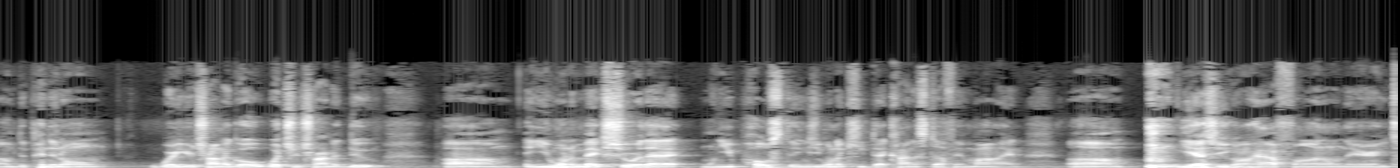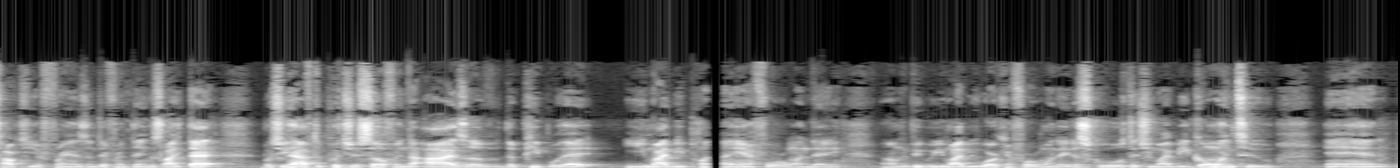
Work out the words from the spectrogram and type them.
um, depending on where you're trying to go, what you're trying to do. Um, and you want to make sure that when you post things, you want to keep that kind of stuff in mind. Um, yes, you're gonna have fun on there, and you talk to your friends and different things like that. But you have to put yourself in the eyes of the people that you might be playing for one day, um, the people you might be working for one day, the schools that you might be going to, and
